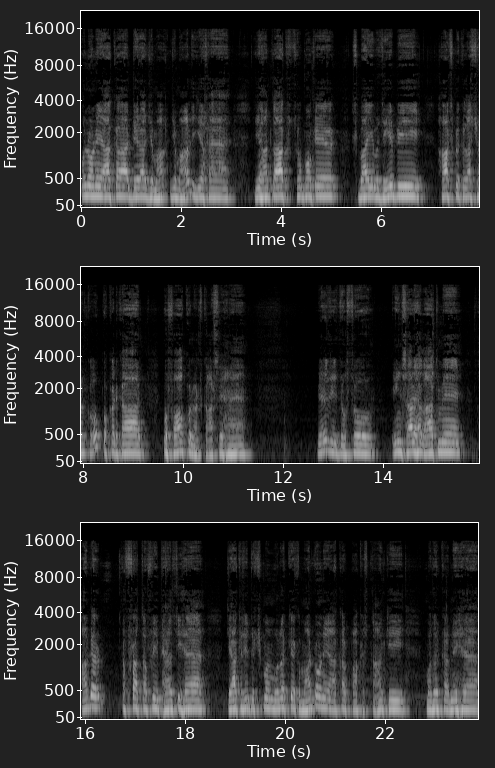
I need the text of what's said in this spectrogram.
انہوں نے آ کر ڈیرا جما جما لیا ہے۔ یہاں تک صوبوں کے صبائی وزیر بھی ہاتھ میں کلاشن کو پکڑ کر وفاق کو لٹکار سے ہیں۔ میرے لیے دوستو، ان سارے حالات میں اگر افراتفری پھیلتی ہے، کیا کسی دشمن ملک کے کمانڈوں نے آ کر پاکستان کی مدد کرنی ہے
